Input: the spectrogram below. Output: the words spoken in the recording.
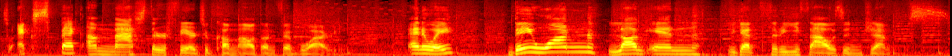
So expect a master fair to come out on February. Anyway, day one, log in, you get 3,000 gems.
